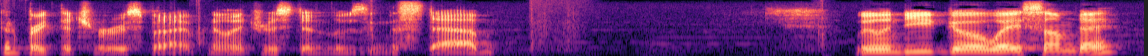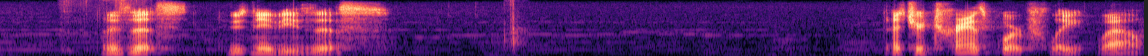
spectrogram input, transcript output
Could break the truce, but I have no interest in losing the stab. We'll indeed go away someday. What is this? Whose navy is this? That's your transport fleet. Wow.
